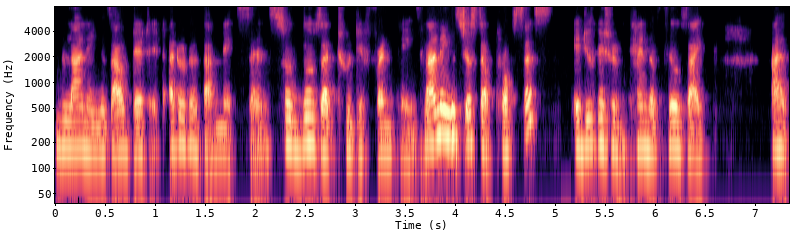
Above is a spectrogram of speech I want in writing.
learning is outdated. I don't know if that makes sense. So those are two different things. Learning is just a process. Education kind of feels like a,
